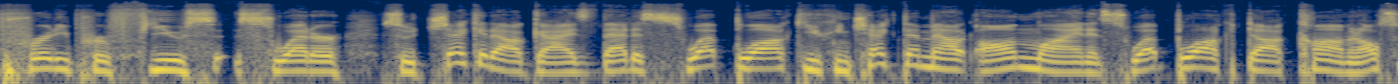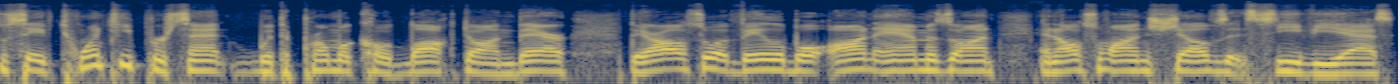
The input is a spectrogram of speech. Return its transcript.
pretty profuse sweater. So check it out, guys. That is Sweatblock. You can check them out online at sweatblock.com and also save 20% with the promo code locked on there. They are also available on Amazon and also on shelves at CVS.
